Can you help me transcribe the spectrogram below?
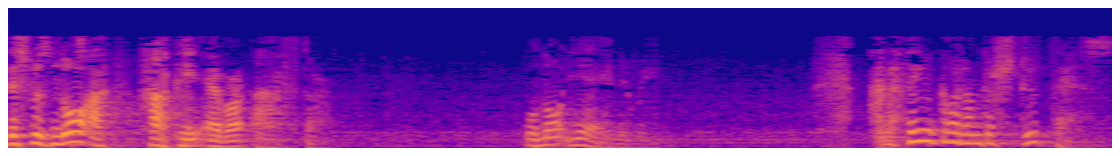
This was not a happy ever after. Well, not yet anyway. And I think God understood this.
